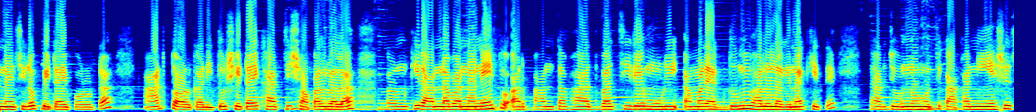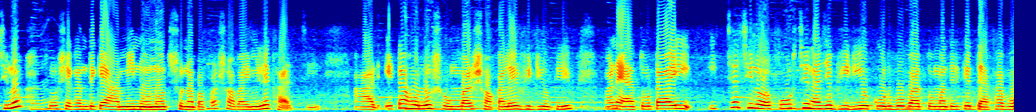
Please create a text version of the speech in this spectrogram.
এনেছিল পেটাই পরোটা আর তরকারি। তো সেটাই খাচ্ছি সকালবেলা কারণ কি রান্না বান্না নেই তো আর পান্তা ভাত বা চিড়ে মুড়ি আমার একদমই ভালো লাগে না খেতে। তার জন্য হচ্ছে কাকা নিয়ে এসেছিল তো সেখান থেকে আমি ননদ সোনা পাপা সবাই মিলে খাচ্ছি। আর এটা হলো সোমবার সকালের ভিডিও ক্লিপ। মানে এতটাই ইচ্ছা ছিল করছে না যে ভিডিও করব বা তোমাদেরকে দেখাবো।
